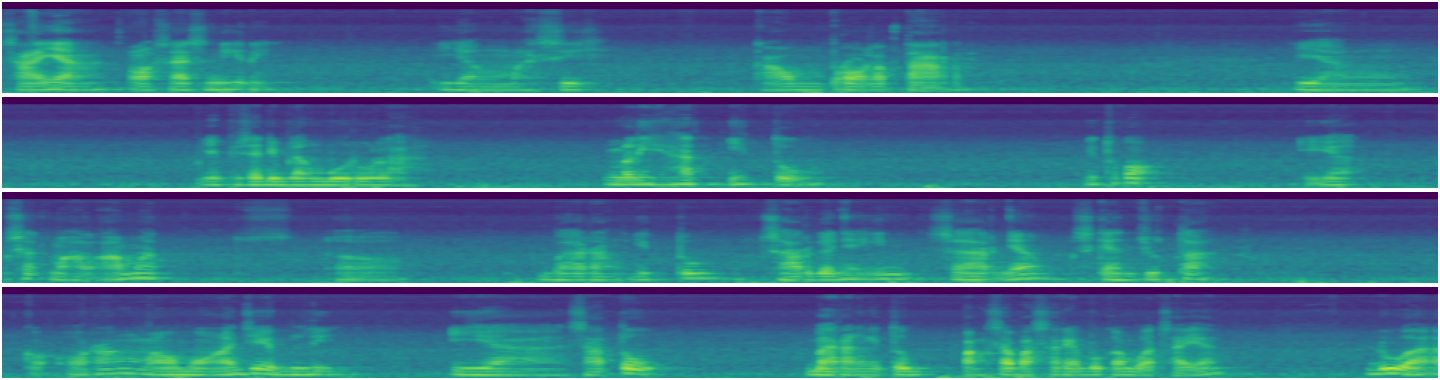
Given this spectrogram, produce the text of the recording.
saya kalau saya sendiri yang masih kaum proletar yang ya bisa dibilang buruh lah melihat itu itu kok ya pusat mahal amat. E, barang itu seharganya ini seharusnya sekian juta. Kok orang mau mau aja ya beli iya satu barang itu pangsa pasarnya bukan buat saya. Dua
